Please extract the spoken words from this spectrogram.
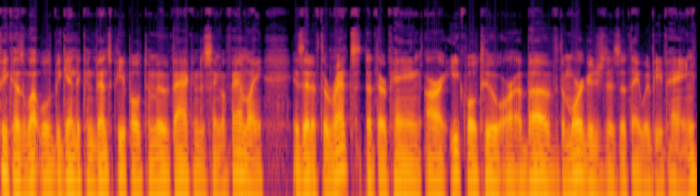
because what will begin to convince people to move back into single family is that if the rents that they're paying are equal to or above the mortgages that they would be paying,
